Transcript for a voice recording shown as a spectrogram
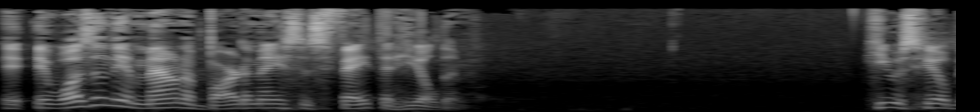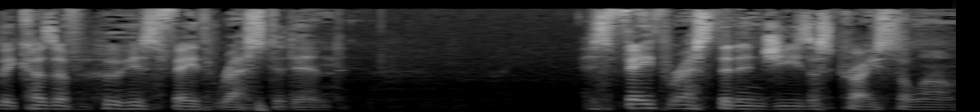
it, it wasn't the amount of Bartimaeus' faith that healed him, he was healed because of who his faith rested in. His faith rested in Jesus Christ alone.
